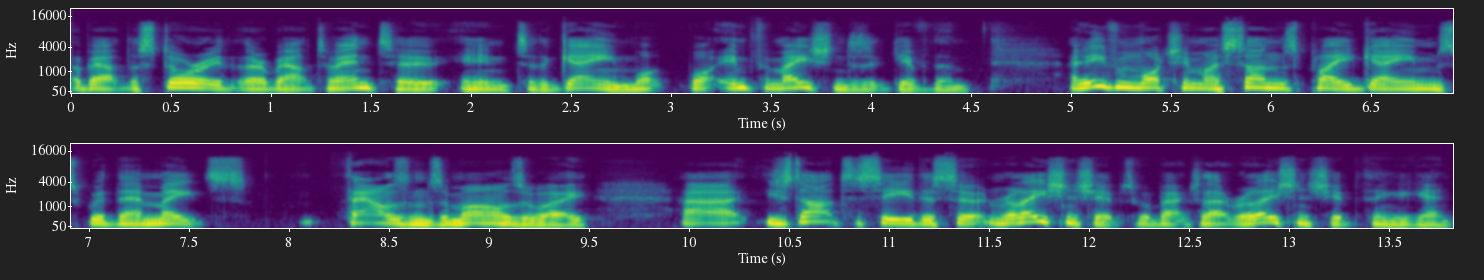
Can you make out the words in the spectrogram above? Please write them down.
about the story that they're about to enter into the game? What what information does it give them? And even watching my sons play games with their mates thousands of miles away, uh, you start to see there's certain relationships. We're back to that relationship thing again.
